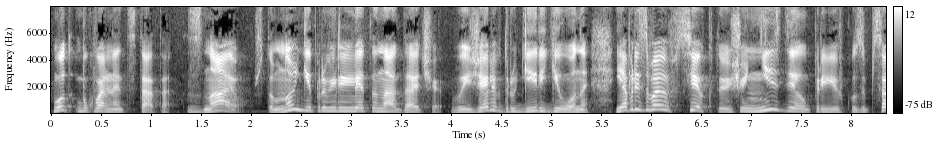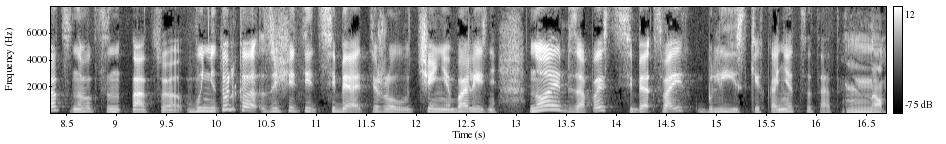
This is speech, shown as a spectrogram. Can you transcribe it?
Вот буквальная цитата. «Знаю, что многие провели лето на даче, выезжали в другие регионы. Я призываю всех, кто еще не сделал прививку, записаться на вакцинацию. Вы не только защитите себя от тяжелого течения болезни, но и обезопасите себя, своих близких». Конец цитаты. Но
